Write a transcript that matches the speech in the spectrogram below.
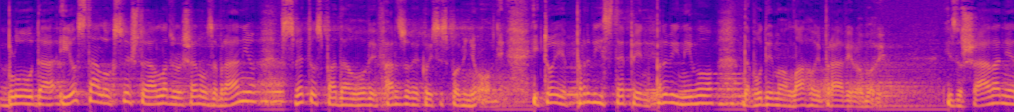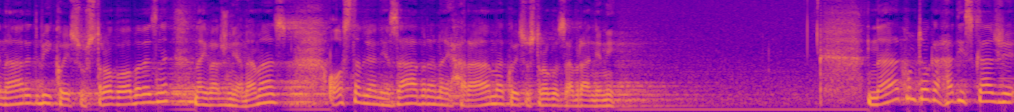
bluda i ostalog sve što je Allah Đelešanu zabranio, sve to spada u ove farzove koji se spominju ovdje. I to je prvi stepen, prvi nivo da budemo Allahovi pravi robovi. Izvršavanje naredbi koji su strogo obavezne, najvažnija namaz, ostavljanje zabrana i harama koji su strogo zabranjeni. Nakon toga hadis kaže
